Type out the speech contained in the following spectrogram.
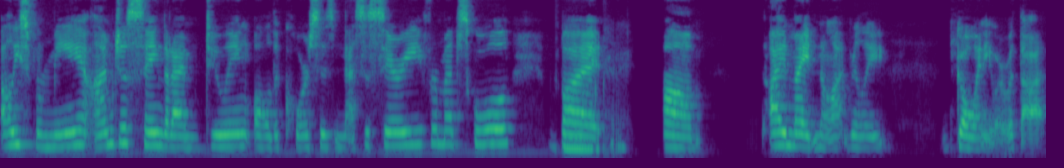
at least for me, I'm just saying that I'm doing all the courses necessary for med school, but Mm, okay. um, I might not really go anywhere with that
